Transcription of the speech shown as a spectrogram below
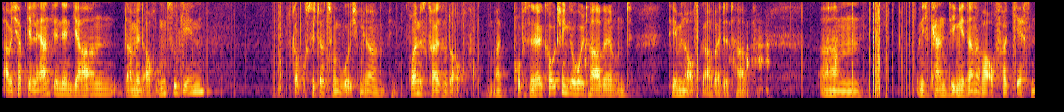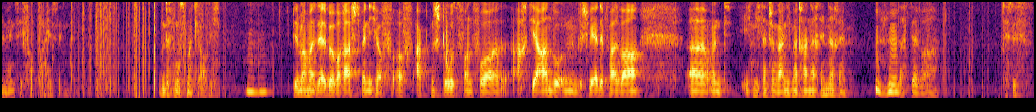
Aber ich habe gelernt in den Jahren, damit auch umzugehen. Es gab auch Situationen, wo ich mir im Freundeskreis oder auch mal professionell Coaching geholt habe und Themen aufgearbeitet habe. Ähm, und ich kann Dinge dann aber auch vergessen, wenn sie vorbei sind. Und das muss man, glaube ich. Mhm. Ich bin manchmal selber überrascht, wenn ich auf, auf Akten stoße von vor acht Jahren, wo irgendein Beschwerdefall war äh, und ich mich dann schon gar nicht mehr daran erinnere, mhm. dass der war. Das ist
